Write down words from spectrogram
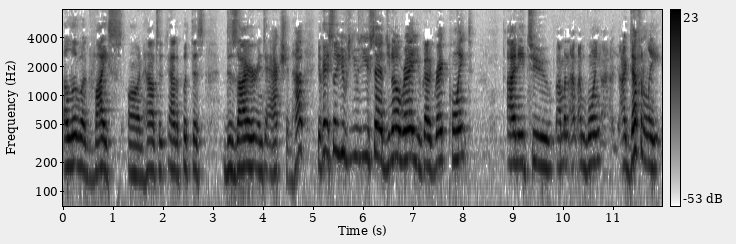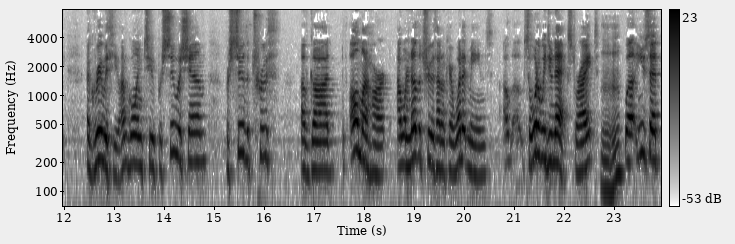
a little advice on how to how to put this desire into action. How okay? So you you you said you know Ray, you've got a great point. I need to. I'm gonna, I'm going. I definitely agree with you. I'm going to pursue Hashem, pursue the truth of God with all my heart. I want to know the truth. I don't care what it means. Oh, So what do we do next, right? Mm-hmm. Well, you said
